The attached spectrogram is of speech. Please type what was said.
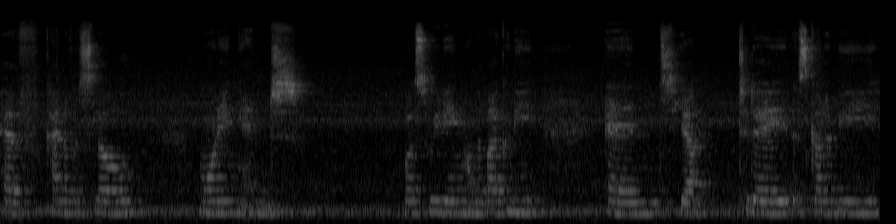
have kind of a slow morning and was reading on the balcony. And yeah today is gonna be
